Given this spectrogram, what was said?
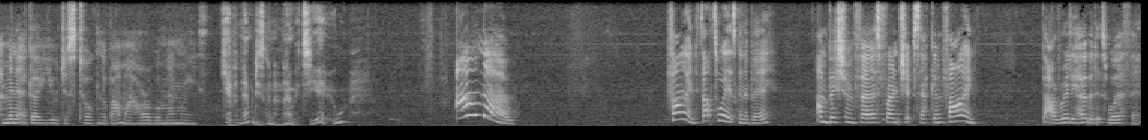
a minute ago, you were just talking about my horrible memories. Yeah, but nobody's going to know it's you. I'll know. Fine, that's the way it's going to be. Ambition first, friendship second, fine. But I really hope that it's worth it.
